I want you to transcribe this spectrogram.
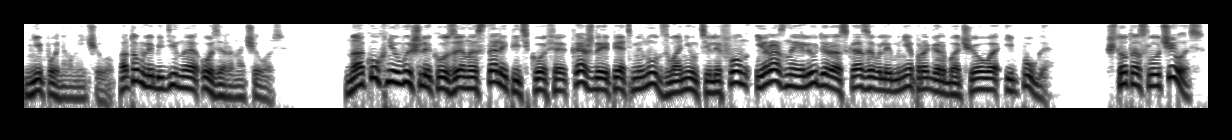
Не понял ничего. Потом «Лебединое озеро» началось. На кухню вышли кузены, стали пить кофе. Каждые пять минут звонил телефон, и разные люди рассказывали мне про Горбачева и Пуга. «Что-то случилось?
